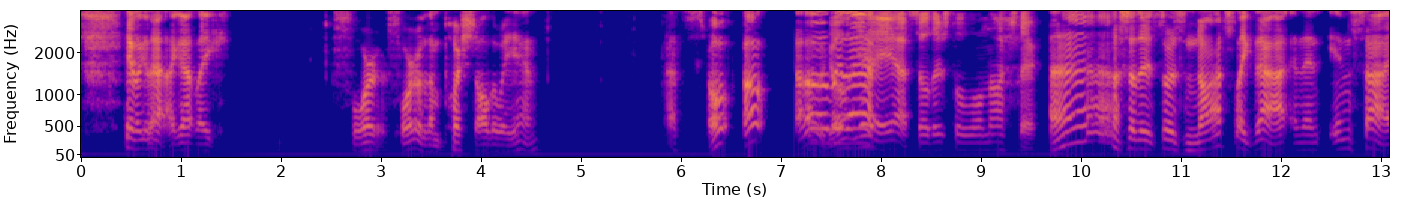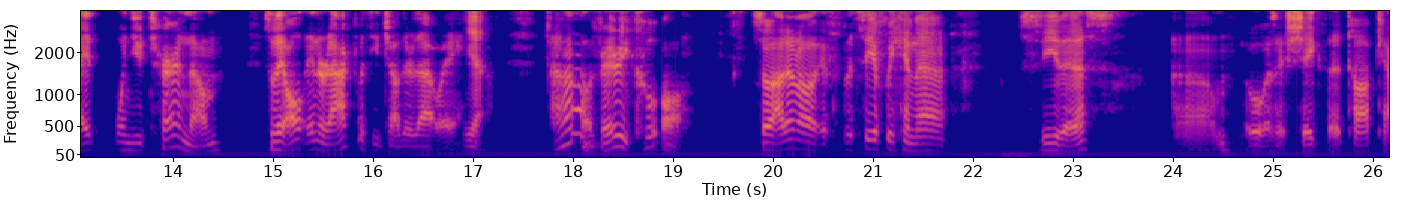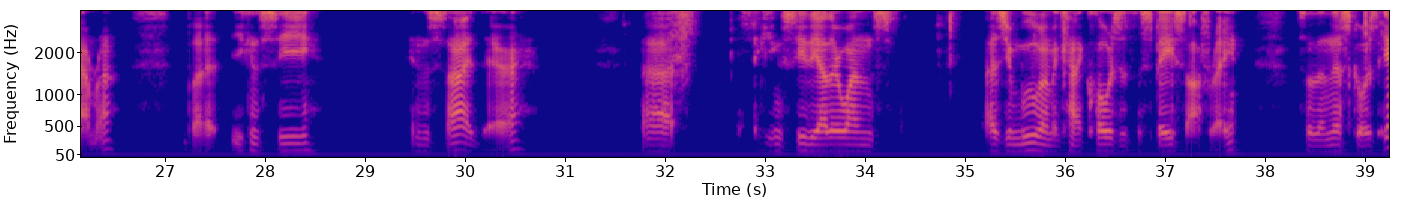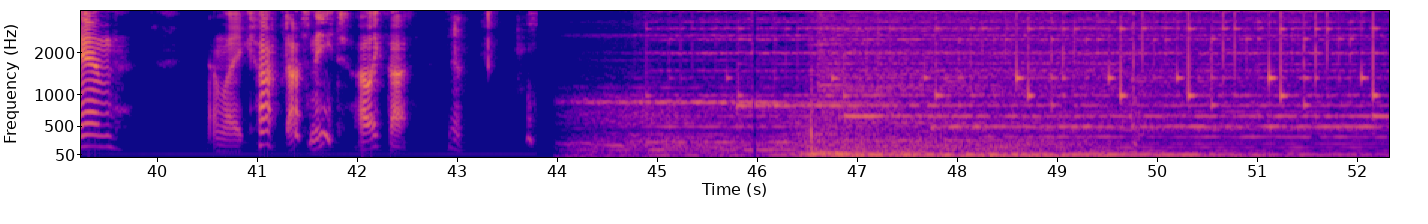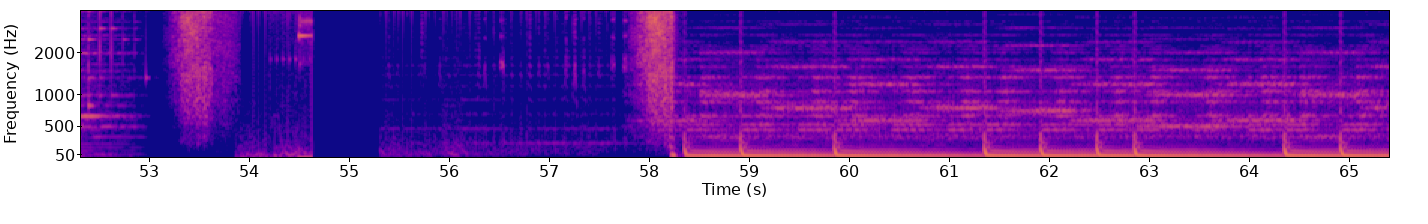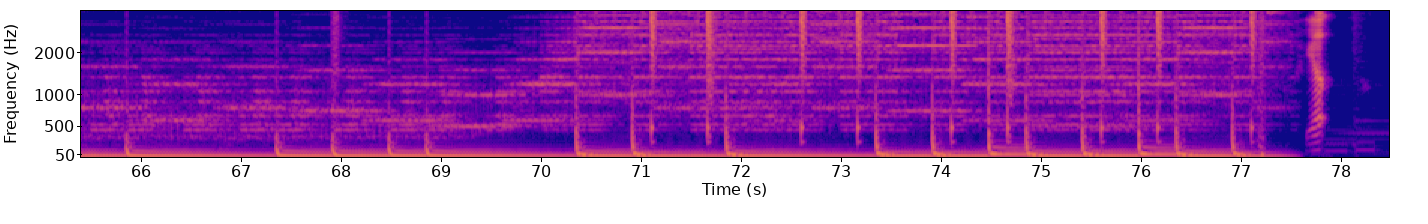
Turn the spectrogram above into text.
hey, look at that! I got like four four of them pushed all the way in. That's oh oh oh look at that! Yeah, yeah, yeah. So there's the little notch there. Ah, so there's so it's notched like that, and then inside when you turn them, so they all interact with each other that way. Yeah. Oh, very cool. So I don't know if let's see if we can uh, see this. Um, oh, as I shake the top camera, but you can see inside there uh, that you can see the other ones as you move them. It kind of closes the space off, right? So then this goes in, and like, huh, that's neat. I like that.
